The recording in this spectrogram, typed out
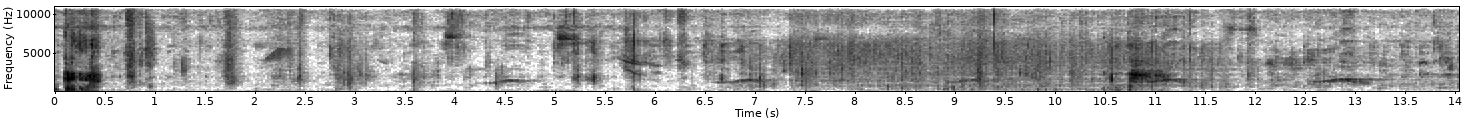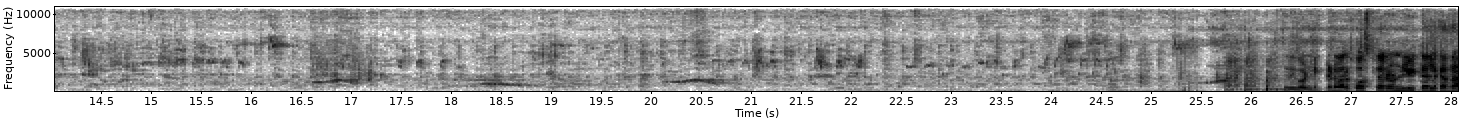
ఇక్కడికి రా ఇదిగోండి ఇక్కడ వరకు వస్తే రెండు లీటర్లు కదా?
